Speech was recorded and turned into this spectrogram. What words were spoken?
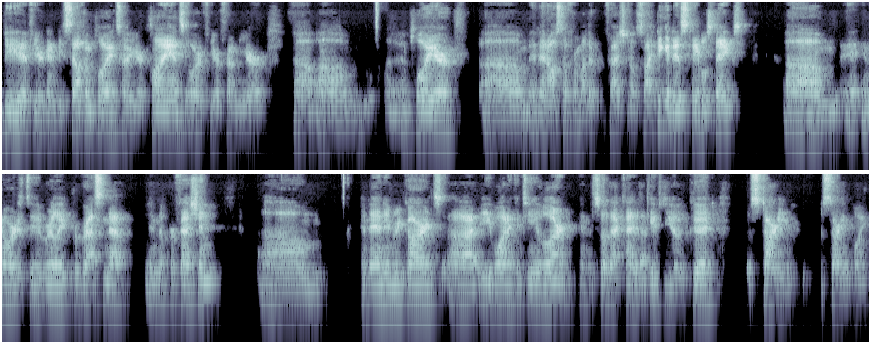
be if you're going to be self-employed, so your clients, or if you're from your uh, um, employer, um, and then also from other professionals. So I think it is table stakes um, in order to really progress in that in the profession. Um, and then in regards, uh, you want to continue to learn, and so that kind of yeah. gives you a good starting starting point.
